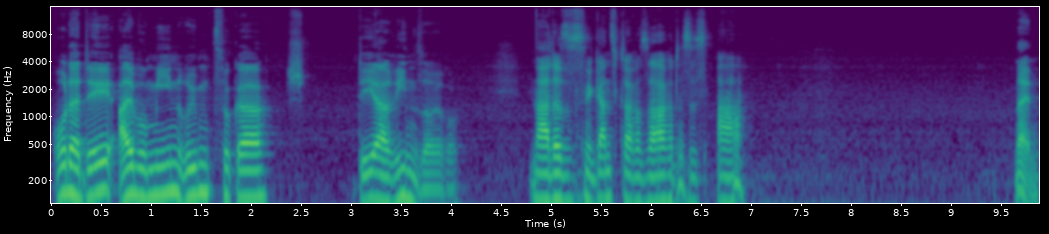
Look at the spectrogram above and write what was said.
Oder D. Albumin, Rübenzucker, Stearinsäure. Na, das ist eine ganz klare Sache, das ist A. Nein,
